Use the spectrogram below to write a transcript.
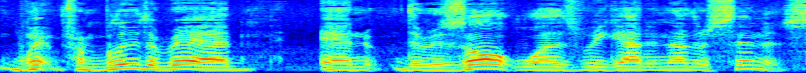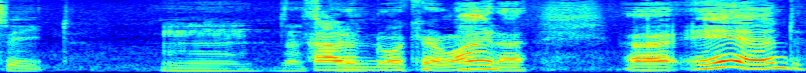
went from blue to red, and the result was we got another Senate seat Mm, out good. of North Carolina, uh, and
